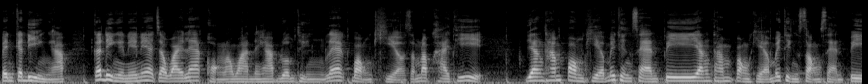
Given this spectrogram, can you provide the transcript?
เป็นกระดิ่งครับกระดิ่งอันนี้เนี่ยจะไว้แลกของรางวัลนะครับรวมถึงแลกป่องเขียวสำหรับใครที่ ยังทำป่องเขียวไม่ถึงแสนปี ยังทำป่องเขียวไม่ถึง 2 0 0 0 0 0ปี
